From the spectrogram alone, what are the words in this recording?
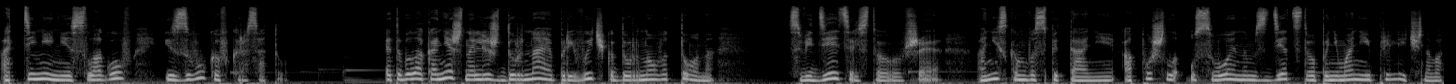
оттенении слогов и звуков красоту. Это была, конечно, лишь дурная привычка дурного тона, свидетельствовавшая о низком воспитании, о пошло усвоенном с детства понимании приличного.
